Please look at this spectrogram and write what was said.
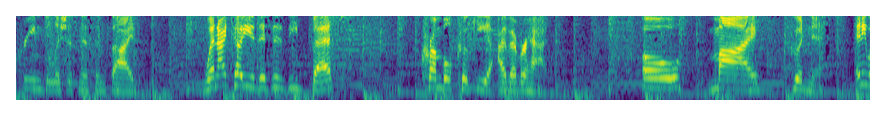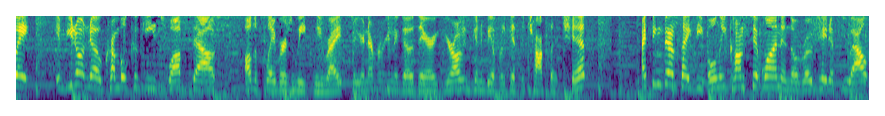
cream deliciousness inside. When I tell you this is the best Crumbl cookie I've ever had. Oh my goodness. Anyway, if you don't know, Crumbl Cookies swaps out all the flavors weekly, right? So you're never going to go there. You're always going to be able to get the chocolate chip. I think that's like the only constant one, and they'll rotate a few out.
